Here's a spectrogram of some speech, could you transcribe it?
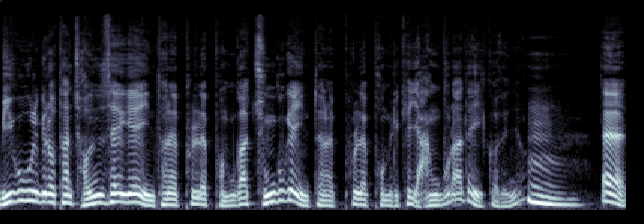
미국을 비롯한 전 세계의 인터넷 플랫폼과 중국의 인터넷 플랫폼 이렇게 양분화돼 있거든요. 음. 예,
